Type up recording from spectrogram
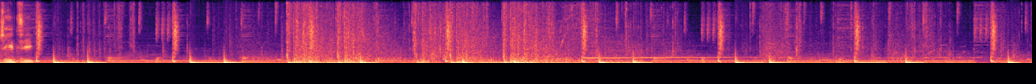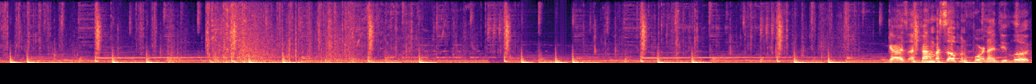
GG. Guys, I found myself in Fortnite, dude, look.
